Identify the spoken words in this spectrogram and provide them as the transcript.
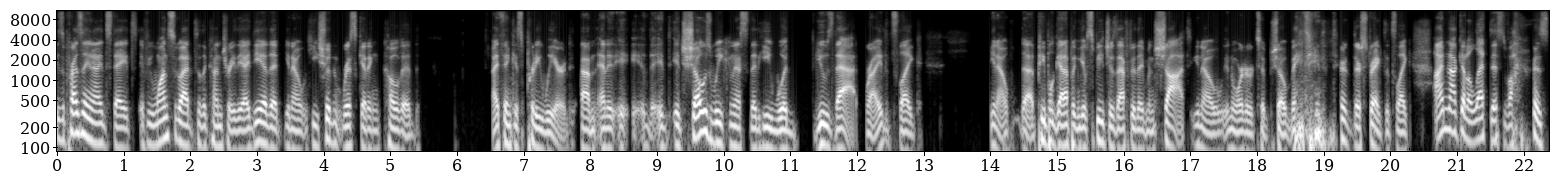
he's the president of the united states. If he wants to go out to the country the idea that you know he shouldn't risk getting covid i think is pretty weird. Um, and it, it, it it shows weakness that he would use that right? It's like you know uh, people get up and give speeches after they've been shot you know in order to show maintain their, their strength. It's like i'm not going to let this virus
